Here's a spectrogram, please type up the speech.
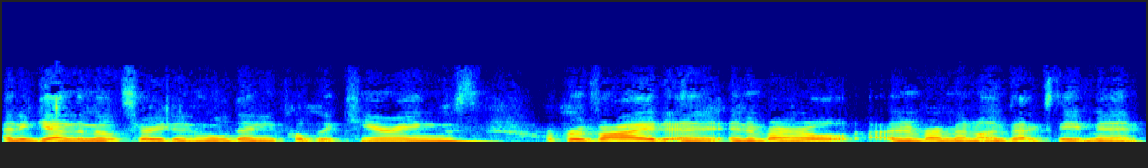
And again, the military didn't hold any public hearings or provide an, an, environmental, an environmental impact statement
